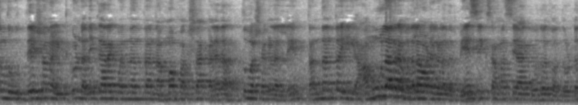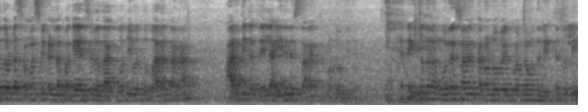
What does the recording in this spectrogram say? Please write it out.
ಒಂದು ಉದ್ದೇಶನ ಇಟ್ಕೊಂಡು ಅಧಿಕಾರಕ್ಕೆ ಬಂದಂತ ನಮ್ಮ ಪಕ್ಷ ಕಳೆದ ಹತ್ತು ವರ್ಷಗಳಲ್ಲಿ ತಂದಂತ ಈ ಆಮೂಲಾಗ್ರ ಬದಲಾವಣೆಗಳ ಬೇಸಿಕ್ ಸಮಸ್ಯೆ ಆಗ್ಬೋದು ಅಥವಾ ದೊಡ್ಡ ದೊಡ್ಡ ಸಮಸ್ಯೆಗಳನ್ನ ಬಗೆಹರಿಸಿರೋದಾಗ್ಬೋದು ಇವತ್ತು ಭಾರತನ ಆರ್ಥಿಕತೆಯಲ್ಲಿ ಐದನೇ ಸ್ಥಾನಕ್ಕೆ ತಗೊಂಡು ಹೋಗಿದೆ ನೆಕ್ಸ್ಟ್ ಅದನ್ನ ಮೂರನೇ ಸ್ಥಾನಕ್ಕೆ ತಗೊಂಡು ಹೋಗ್ಬೇಕು ಅನ್ನೋ ಒಂದು ನಿಟ್ಟಿನಲ್ಲಿ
